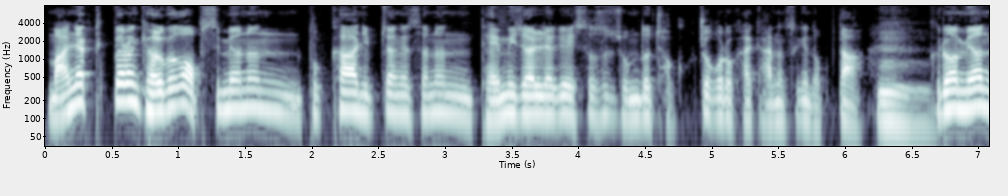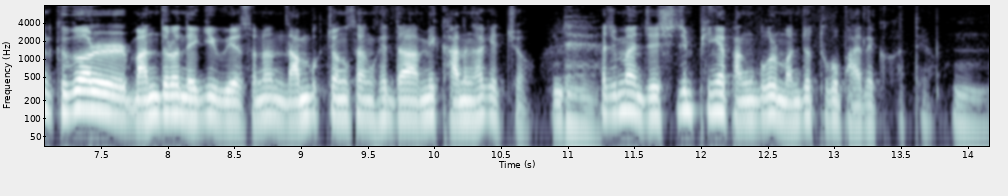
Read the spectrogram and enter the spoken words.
만약 특별한 결과가 없으면은 북한 입장에서는 대미 전략에 있어서 좀 더 적극적으로 갈 가능성이 높다. 음. 그러면 그걸 만들어내기 위해서는 남북 정상회담이 가능하겠죠. 네. 하지만 이제 시진핑의 방북을 먼저 두고 봐야 될 것 같아요. 음.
